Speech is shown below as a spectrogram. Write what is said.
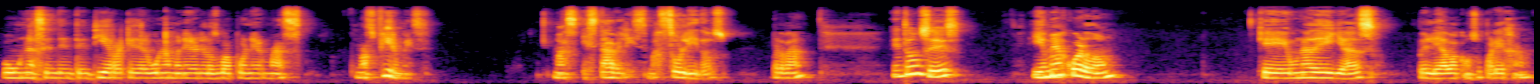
o un ascendente en Tierra que de alguna manera los va a poner más, más firmes más estables, más sólidos, ¿verdad? Entonces, yo me acuerdo que una de ellas peleaba con su pareja,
